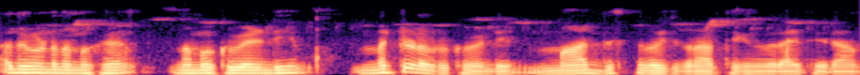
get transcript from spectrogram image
അതുകൊണ്ട് നമുക്ക് നമുക്ക് വേണ്ടിയും മറ്റുള്ളവർക്ക് വേണ്ടിയും മാധ്യസ്ഥ വെച്ച് പ്രാർത്ഥിക്കുന്നവരായി തീരാം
